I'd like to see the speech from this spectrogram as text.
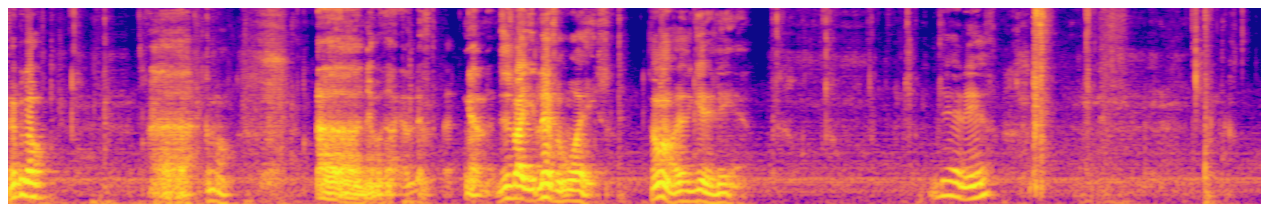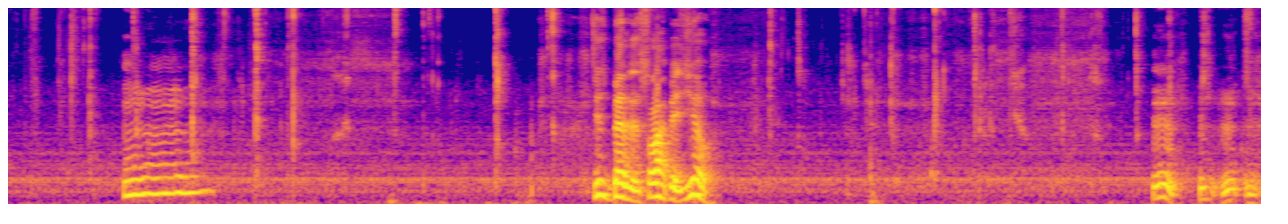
Here we go. Uh, come on. Then we go. Lift, just like your lifting weights. Come on, let's get it in. There it is. Mmm. It's better than sloppy Joe. Mmm. Mm, mm, mm.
